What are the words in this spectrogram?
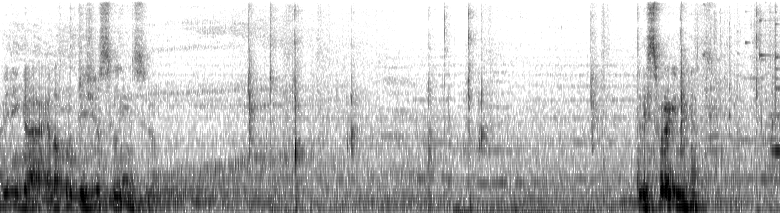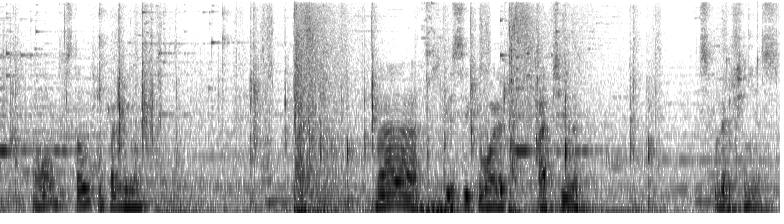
abrigar, ela protegia o silêncio. Três fragmentos. Onde está o último fragmento? Ah, esqueci que o Ori atira as flechinhas.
